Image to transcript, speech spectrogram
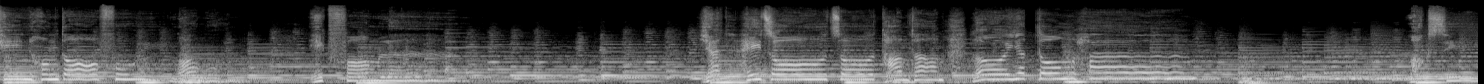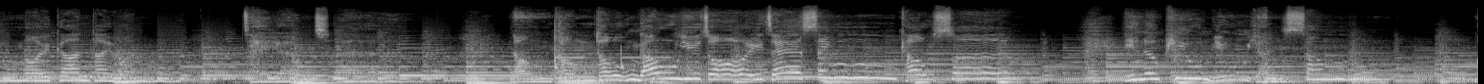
天空多灰，我们亦放亮。一起坐坐谈谈来日动向。莫视外间低温这样长。能同途偶遇在这星球上，燃亮飘渺人生，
